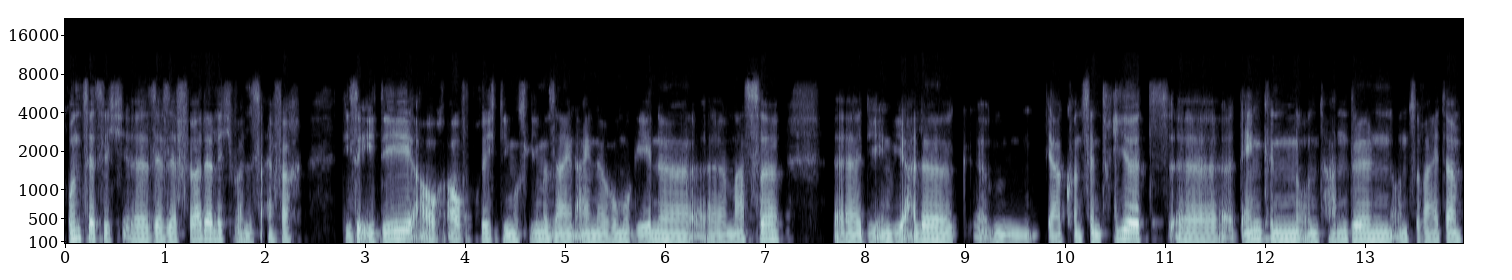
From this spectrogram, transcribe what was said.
grundsätzlich äh, sehr, sehr förderlich, weil es einfach diese Idee auch aufbricht, die Muslime seien eine homogene äh, Masse, äh, die irgendwie alle ähm, ja, konzentriert äh, denken und handeln und so weiter.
